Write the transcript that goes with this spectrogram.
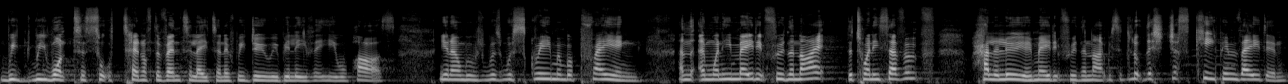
we, we want to sort of turn off the ventilator, and if we do, we believe that he will pass. You know, we're, we're screaming, we're praying. And, and when he made it through the night, the 27th, hallelujah, he made it through the night. We said, look, let's just keep invading.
